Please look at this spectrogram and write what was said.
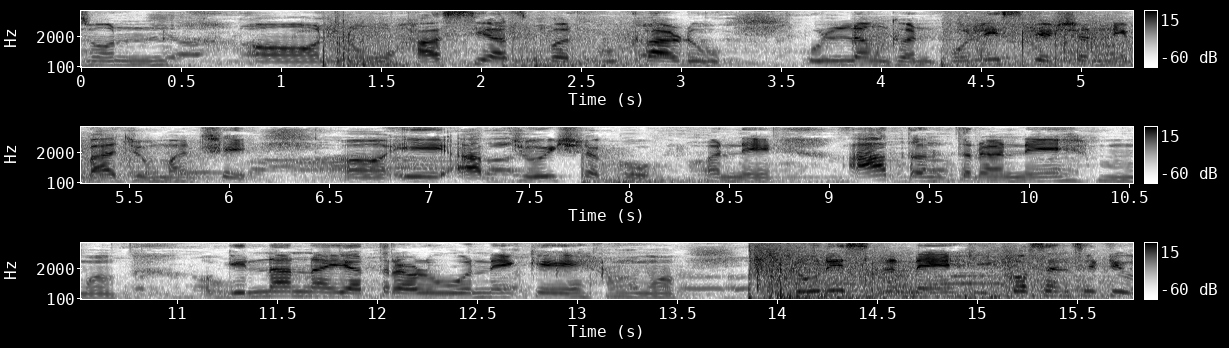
ઝોનનું હાસ્યાસ્પદ ઉઘાડું ઉલ્લંઘન પોલીસ સ્ટેશનની બાજુમાં છે. એ આપ જોઈ શકો. અને આ તંત્રને ગિરનારના યાત્રાળુઓને કે ટુરિસ્ટને ઇકો સેન્સિટિવ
